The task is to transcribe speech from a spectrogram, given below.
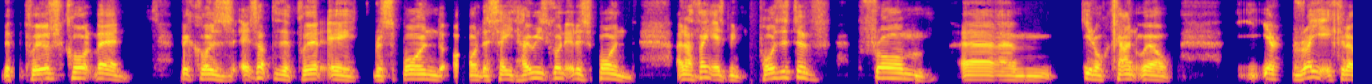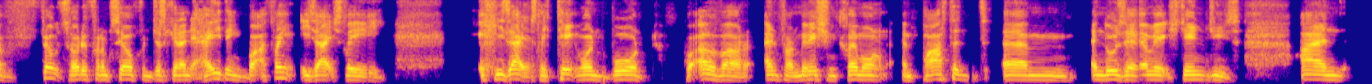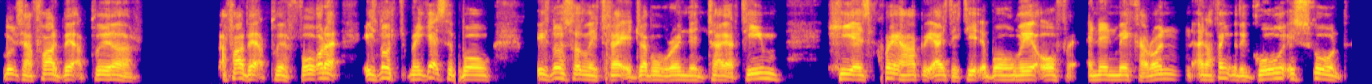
the players' court then because it's up to the player to respond or decide how he's going to respond. And I think it's been positive from um, you know, Cantwell, you're right, he could have felt sorry for himself and just got into hiding, but I think he's actually he's actually taking on board whatever information Clement imparted um, in those early exchanges, and looks a far better player, a far better player for it. He's not when he gets the ball, he's not suddenly trying to dribble around the entire team he is quite happy to actually take the ball, lay it off, and then make a run. And I think with the goal he scored,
